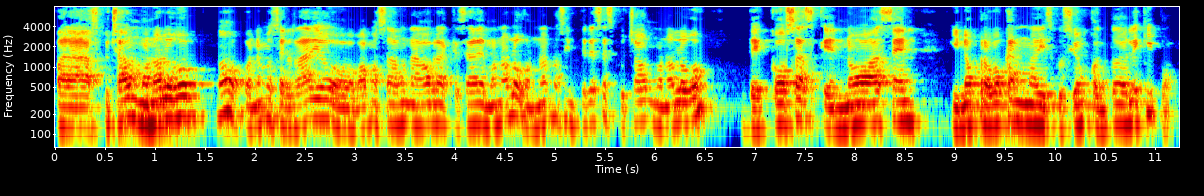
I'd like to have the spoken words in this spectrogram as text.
para escuchar un monólogo, no, ponemos el radio o vamos a una obra que sea de monólogo. No nos interesa escuchar un monólogo de cosas que no hacen y no provocan una discusión con todo el equipo.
